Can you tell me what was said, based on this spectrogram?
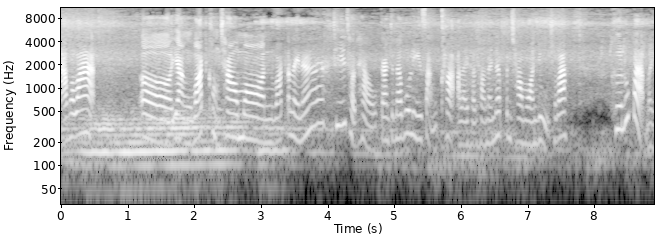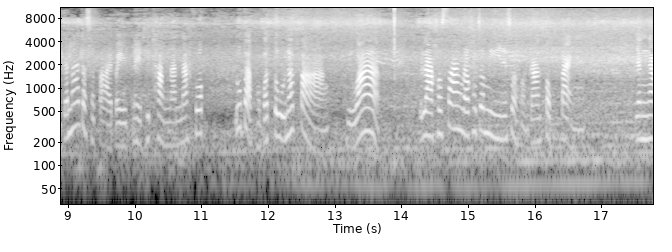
นะ เพราะว่าเอออย่างวัดของชาวมอญวัดอะไรนะ ที่แถวแถวๆกาญจนบุรีสังขะอะไรแถวๆนั้นเนี่ยเป็นชาวมอญอยู่ใช่ปะคือรูปแบบมันก็น่าจะสไตล์ไปในทิศทางนั้นนะพวกรูปแบบของประตูหน้าต่าง หรือว่าเวลาเขาสร้างแล้วเขาจะมีในส่วนของการตกแต่งยังไง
